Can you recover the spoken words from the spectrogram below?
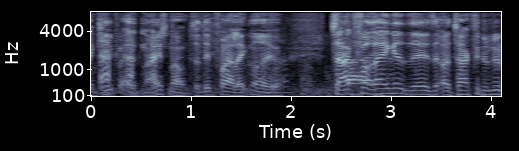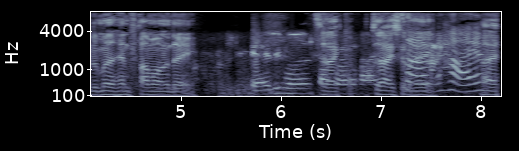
Sakib er et nice navn, så det fejler ikke noget jo. Tak for ringet, øh, og tak fordi du lyttede med. Han fremragende dag. Ja, i lige måde. Tak, for det. Hej. tak skal du have. Tak, hej. Hej.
